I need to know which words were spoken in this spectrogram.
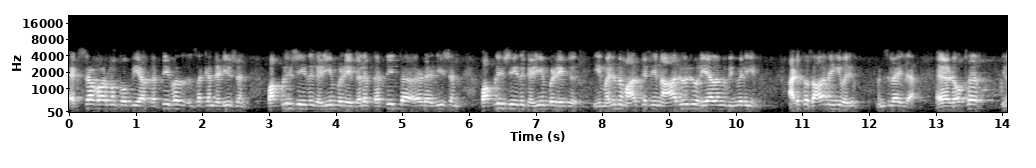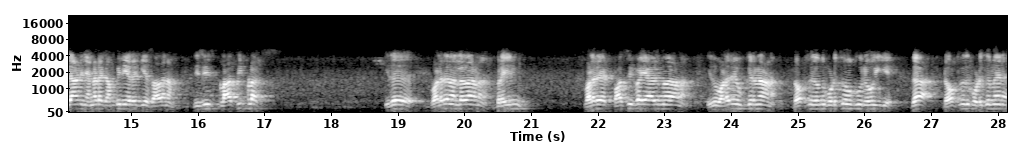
extra pharmacopoeia thirty second edition publish ചെയ്ത് കഴിയുമ്പോഴേക്ക് അല്ലെ തേർട്ടി തേർഡ് എഡീഷൻ പബ്ലിഷ് ചെയ്ത് കഴിയുമ്പോഴേക്ക് ഈ മരുന്ന് മാർക്കറ്റിൽ നിന്ന് ആരോരും അറിയാതെ അങ്ങ് പിൻവലിയും. അടുത്ത സാധനം ഇങ്ങി വരും. മനസ്സിലായില്ല? ഡോക്ടർ ഇതാണ് ഞങ്ങളുടെ കമ്പനി ഇറക്കിയ സാധനം. ദിസ് ഈസ് പ്ലാസി പ്ലസ് ഇത് വളരെ നല്ലതാണ്. ബ്രെയിൻ വളരെ പാസിഫൈ ആകുന്നതാണ്. ഇത് വളരെ ഉഗ്രനാണ്. ഡോക്ടർ ഇതൊന്ന് കൊടുത്തു നോക്കൂ രോഗിക്ക്. ഇതാ ഡോക്ടർ ഇത് കൊടുക്കുന്നതിന്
